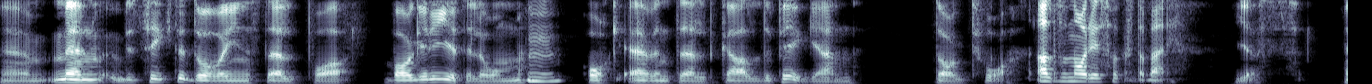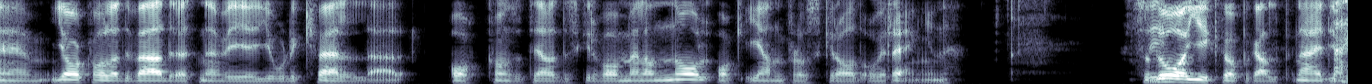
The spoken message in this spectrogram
Eh, Men siktet då var inställt på bageriet i Lom Mm. och eventuellt Galdhöpiggen dag två. Alltså Norges högsta berg. Yes. Eh, Jag kollade vädret när vi gjorde kväll där och konstaterade att det skulle vara mellan 0 och 1 plusgrad och regn. Så Vi- då gick vi upp på Galp... Nej, det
